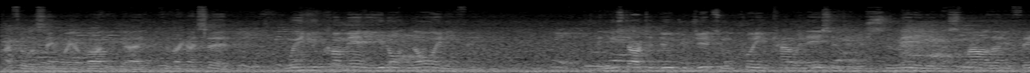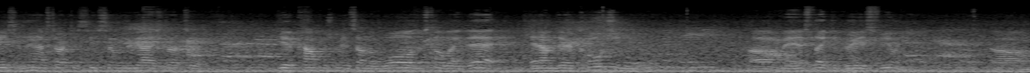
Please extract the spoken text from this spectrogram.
I feel the same way about you guys because, like I said, when you come in and you don't know anything, and you start to do jujitsu and putting combinations and you're submitting and the smiles on your face, and then I start to see some of you guys start to get accomplishments on the walls and stuff like that, and I'm there coaching you. Uh, man, it's like the greatest feeling. Um,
